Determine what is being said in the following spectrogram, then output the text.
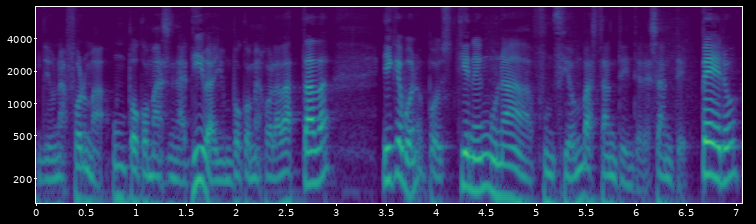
de una forma un poco más nativa y un poco mejor adaptada, y que, bueno, pues tienen una función bastante interesante. Pero,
